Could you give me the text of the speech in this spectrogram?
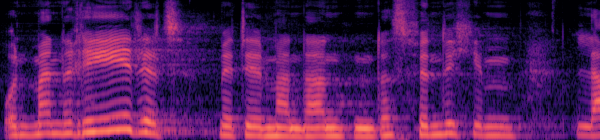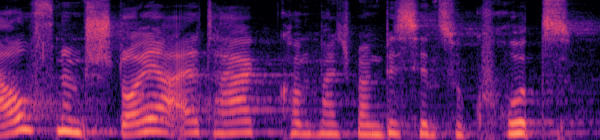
Und man redet mit den Mandanten. Das finde ich im laufenden Steueralltag kommt manchmal ein bisschen zu kurz.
